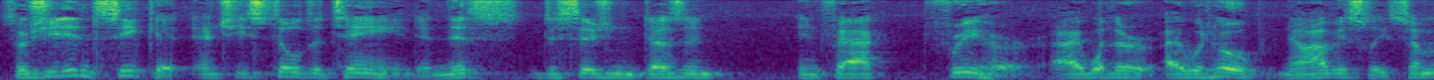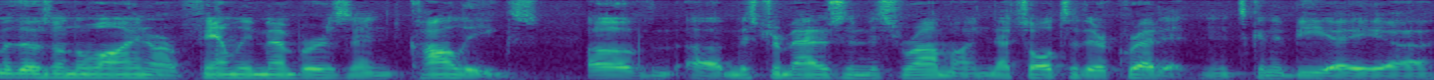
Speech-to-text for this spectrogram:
So she didn't seek it, and she's still detained. And this decision doesn't, in fact, free her. I whether I would hope. Now, obviously, some of those on the line are family members and colleagues of uh, Mr. Madison, Ms. Rahman. That's all to their credit, and it's going to be a uh,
